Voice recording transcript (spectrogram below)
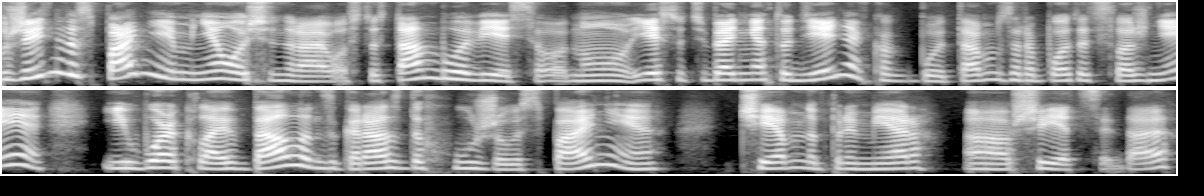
жизнь в Испании мне очень нравилась, то есть там было весело, но если у тебя нету денег, как бы там заработать сложнее, и work-life balance гораздо хуже в Испании, чем, например, а, в Швеции, да.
